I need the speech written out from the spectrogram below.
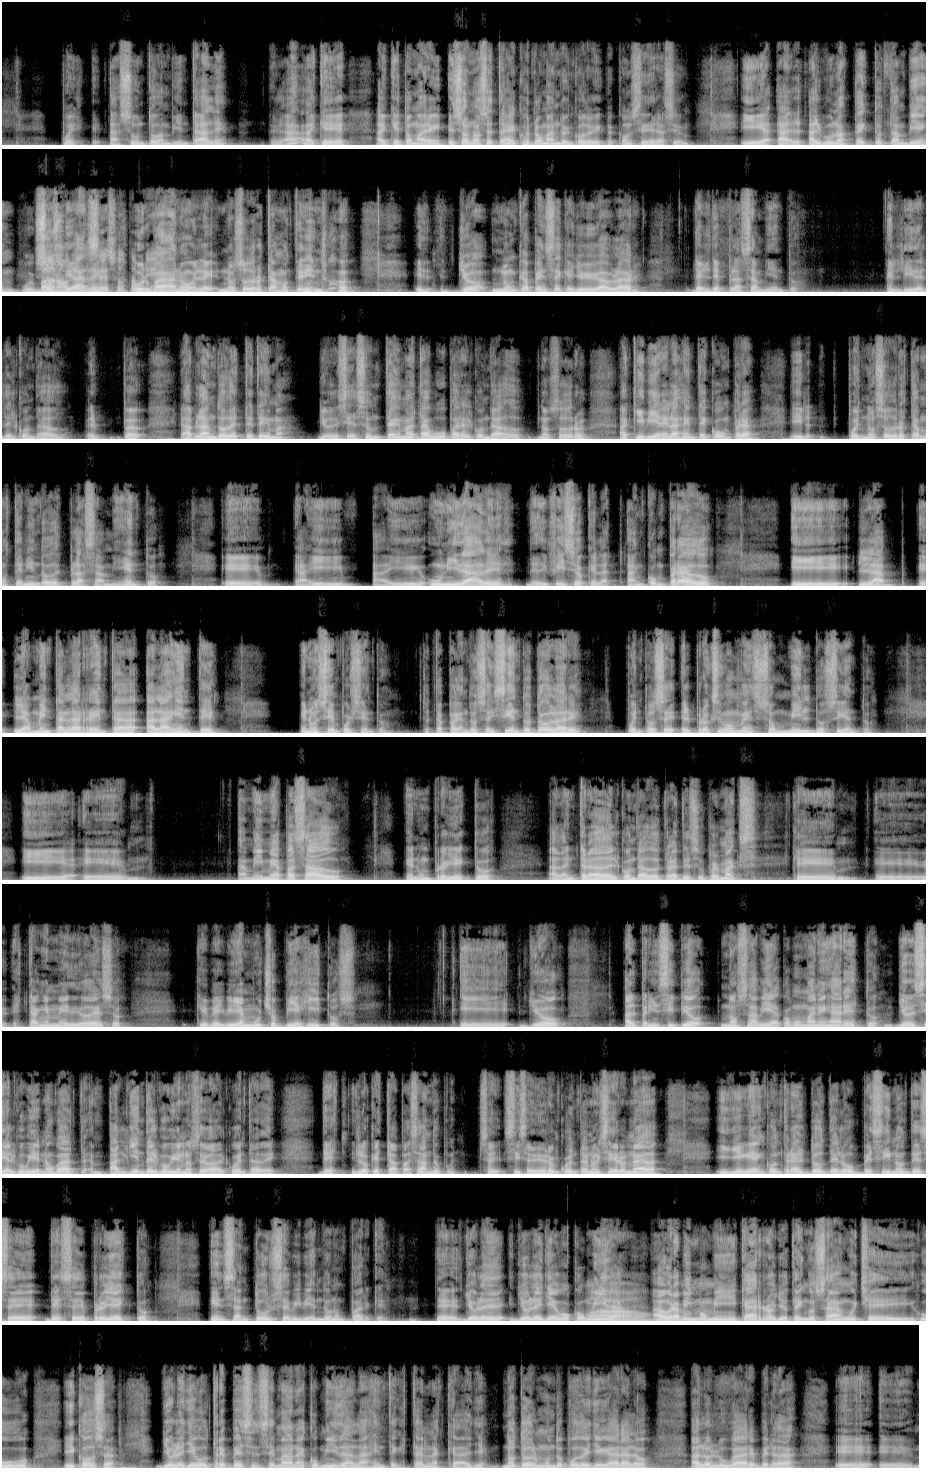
pues, asuntos ambientales, ¿verdad? Hay que, hay que tomar, eso no se está tomando en consideración. Y algunos aspectos también sociales, urbanos. Nosotros estamos teniendo, yo nunca pensé que yo iba a hablar del desplazamiento. El líder del condado. El- hablando de este tema, yo decía, es un tema tabú para el condado. Nosotros, aquí viene la gente, compra, y pues nosotros estamos teniendo desplazamiento. Eh, hay, hay unidades de edificios que las han comprado y eh, le aumentan la renta a la gente en un 100%. Tú estás pagando 600 dólares, pues entonces el próximo mes son 1200. Y eh, a mí me ha pasado en un proyecto a la entrada del condado detrás de Supermax, que eh, están en medio de eso, que vivían muchos viejitos. Y yo al principio no sabía cómo manejar esto. Yo decía, el gobierno va, alguien del gobierno se va a dar cuenta de, lo que está pasando. Pues si se dieron cuenta no hicieron nada. Y llegué a encontrar dos de los vecinos de ese, de ese proyecto en Santurce viviendo en un parque. Eh, yo, le, yo le llevo comida. Wow. Ahora mismo mi carro, yo tengo sándwiches y jugo y cosas. Yo le llevo tres veces semana comida a la gente que está en las calles. No todo el mundo puede llegar a los, a los lugares, ¿verdad? Eh, eh,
